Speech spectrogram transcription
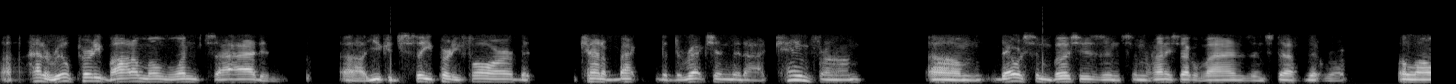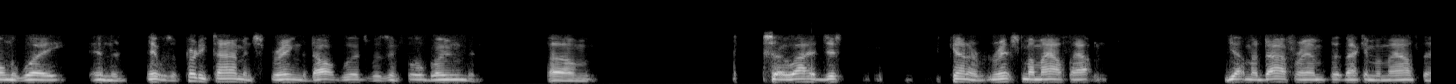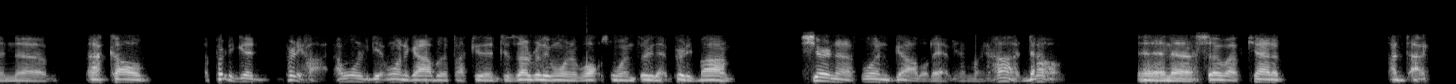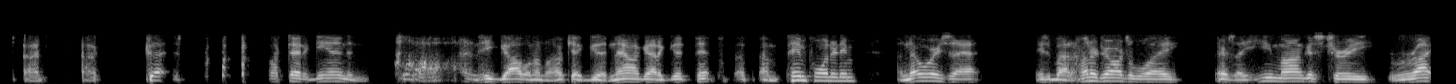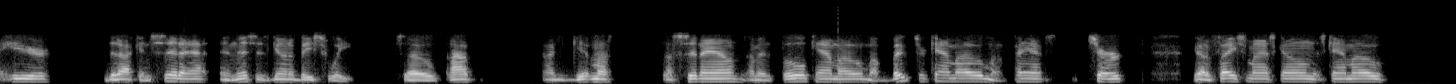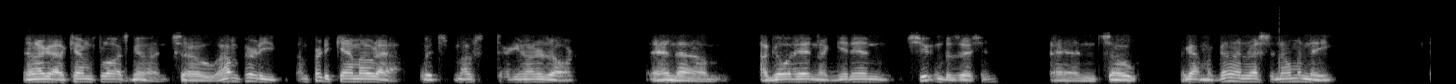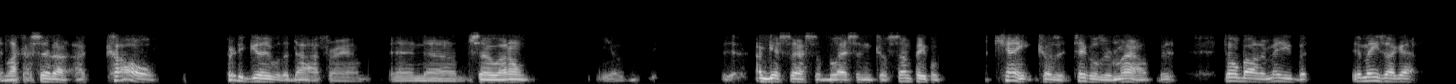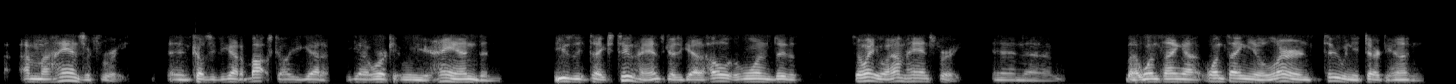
uh, had a real pretty bottom on one side, and uh, you could see pretty far. But kind of back the direction that I came from, um, there were some bushes and some honeysuckle vines and stuff that were along the way, and the it was a pretty time in spring. The dogwoods was in full bloom, and um, so I had just kind of rinsed my mouth out and got my diaphragm put back in my mouth, and uh, I called a pretty good, pretty hot. I wanted to get one to gobble if I could because I really wanted to waltz one through that pretty bottom. Sure enough, one gobbled at me. I'm like, hot dog. And uh, so I've kind of, I, I, I, I cut like that again, and and he gobbled. I'm like, okay, good. Now I got a good pin. I'm pinpointed him. I know where he's at. He's about 100 yards away. There's a humongous tree right here that I can sit at, and this is going to be sweet. So I I get my I sit down. I'm in full camo. My boots are camo. My pants, shirt, got a face mask on that's camo and I got a camouflage gun. So I'm pretty I'm pretty camoed out, which most turkey hunters are. And um, I go ahead and I get in shooting position, and so I got my gun resting on my knee, and like I said, I, I call pretty good with a diaphragm, and uh, so I don't, you know, I guess that's a blessing because some people can't because it tickles their mouth, but don't bother me. But it means I got my hands are free and because if you got a box call, you gotta you gotta work it with your hand, and usually it takes two hands because you got to hold the one and do the. So anyway, I'm hands free, and um, but one thing I, one thing you'll learn too when you're turkey hunting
